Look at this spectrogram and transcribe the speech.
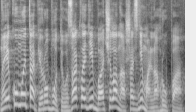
на якому етапі роботи у закладі бачила наша знімальна група.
